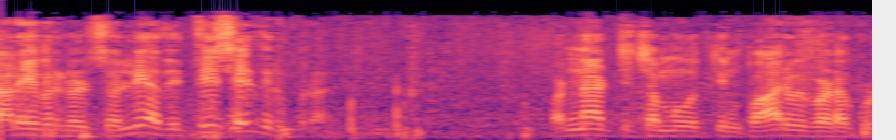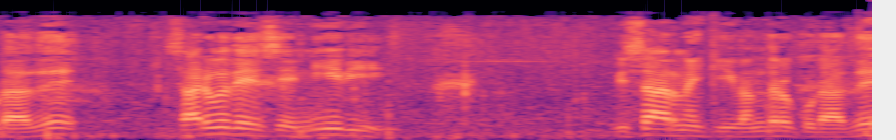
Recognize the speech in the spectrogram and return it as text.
தலைவர்கள் சொல்லி அதை திசை திருப்புறாங்க. பன்னாட்டு சமூகத்தின் பார்வைப்படக்கூடாது. சர்வதேச நீதி விசாரணைக்கு வந்துடக்கூடாது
